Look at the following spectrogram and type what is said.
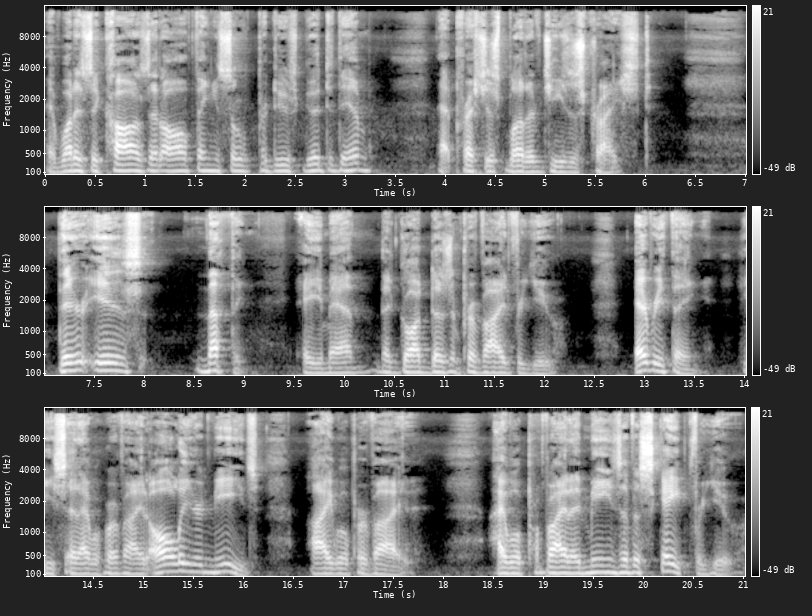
And what is the cause that all things so produce good to them? That precious blood of Jesus Christ. There is nothing, amen, that God doesn't provide for you. Everything, He said, I will provide all of your needs, I will provide. I will provide a means of escape for you.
